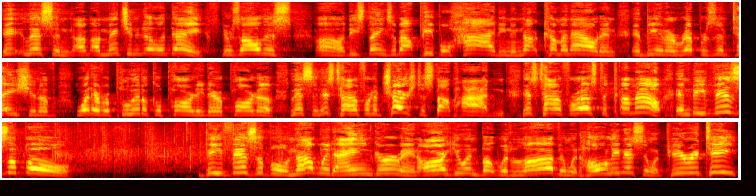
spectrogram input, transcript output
It, listen, I, I, mentioned it the other day. There's all this, uh, these things about people hiding and not coming out and, and being a representation of whatever political party they're a part of. Listen, it's time for the church to stop hiding. It's time for us to come out and be visible. Be visible, not with anger and arguing, but with love and with holiness and with purity.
